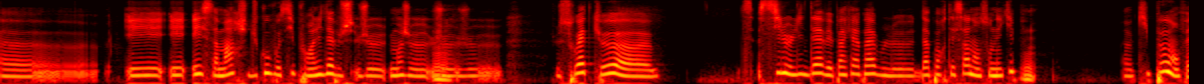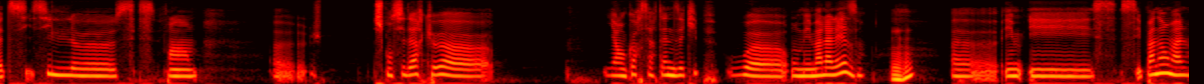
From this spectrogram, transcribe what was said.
Euh, et, et, et ça marche du coup aussi pour un lead dev. Je, je- moi, je, je, souhaite que euh, si le lead dev n'est pas capable d'apporter ça dans son équipe, euh, qui peut en fait si, c'est- enfin, je, considère que il y a encore certaines équipes où on met mal à l'aise Mhm. Euh, et, et c'est pas normal.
